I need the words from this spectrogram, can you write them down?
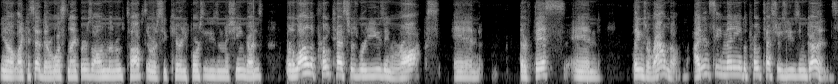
you know, like I said, there were snipers on the rooftops. There were security forces using machine guns. But a lot of the protesters were using rocks and their fists and things around them. I didn't see many of the protesters using guns.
